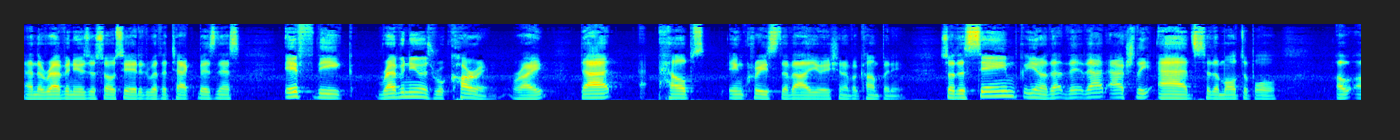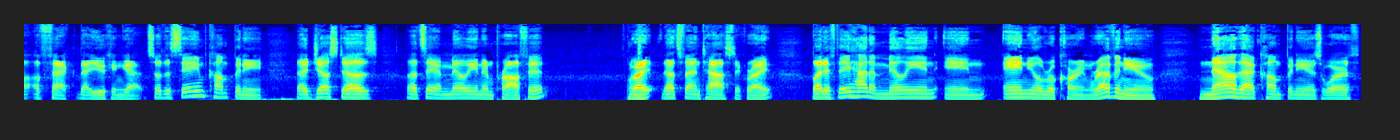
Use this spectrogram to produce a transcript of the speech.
and the revenues associated with a tech business, if the revenue is recurring, right, that helps increase the valuation of a company. So the same, you know, that that actually adds to the multiple effect that you can get. So the same company that just does, let's say, a million in profit, right? That's fantastic, right? But if they had a million in annual recurring revenue, now that company is worth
